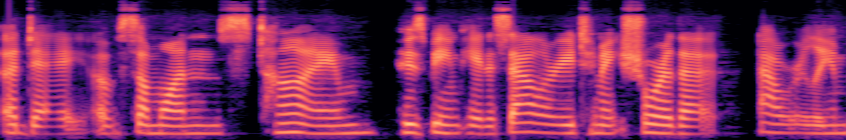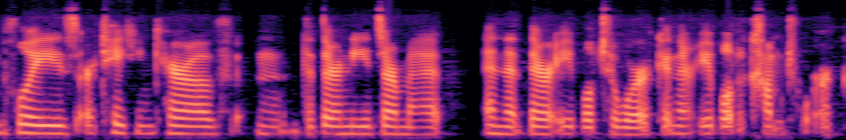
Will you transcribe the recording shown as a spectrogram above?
a day of someone's time who's being paid a salary to make sure that hourly employees are taken care of and that their needs are met and that they're able to work and they're able to come to work.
